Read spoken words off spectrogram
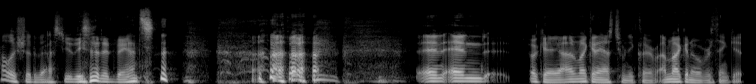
Probably should have asked you these in advance. and and okay, I'm not going to ask too many clear. I'm not going to overthink it.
